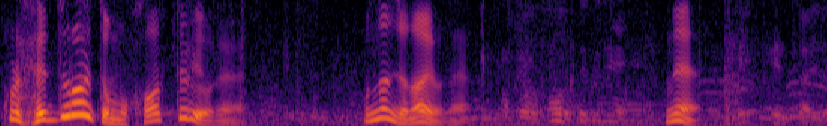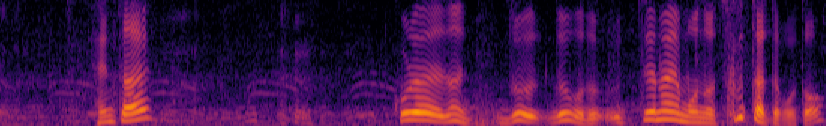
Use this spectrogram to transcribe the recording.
これヘッドライトも変わってるよね。こんなんじゃないよね。ね。変態？これ何？どうどういうこと？売ってないものを作ったってこと？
